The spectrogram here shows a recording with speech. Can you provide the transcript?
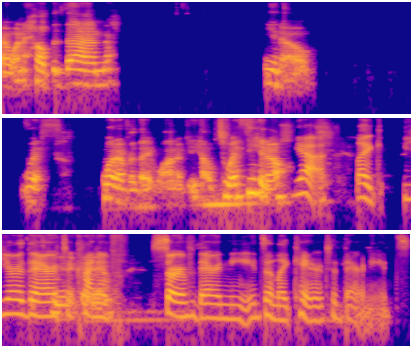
i want to help them you know with whatever they want to be helped with you know? Yeah like you're there to kind of serve their needs and like cater to their needs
